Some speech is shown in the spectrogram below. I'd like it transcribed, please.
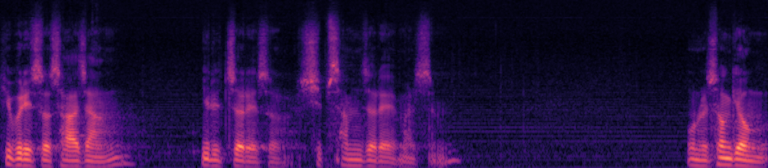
히브리서 4장 1절에서 13절의 말씀. 오늘 성경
